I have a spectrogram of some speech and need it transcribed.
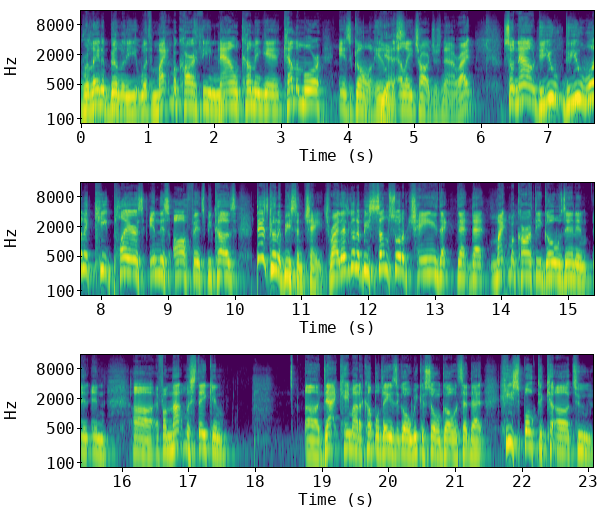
relatability with Mike McCarthy now coming in. Kellen Moore is gone. He's with the LA Chargers now, right? So now, do you do you want to keep players in this offense because there's going to be some change, right? There's going to be some sort of change that that that Mike McCarthy goes in and and, and uh, if I'm not mistaken, uh, Dak came out a couple days ago, a week or so ago, and said that he spoke to uh, to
